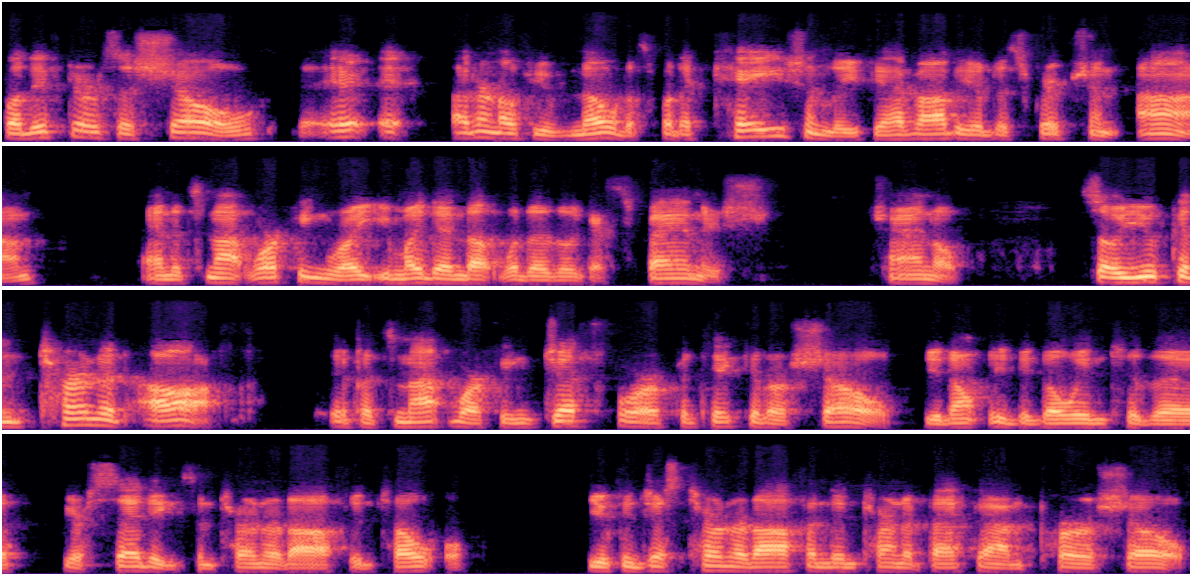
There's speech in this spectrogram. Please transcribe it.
but if there's a show, it, it, I don't know if you've noticed, but occasionally if you have audio description on and it's not working right, you might end up with a, like a Spanish channel. So you can turn it off if it's not working just for a particular show. You don't need to go into the your settings and turn it off in total you can just turn it off and then turn it back on per show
